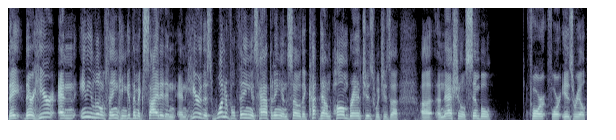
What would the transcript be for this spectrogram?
They, they're here, and any little thing can get them excited, and, and here this wonderful thing is happening. And so they cut down palm branches, which is a, a, a national symbol for, for Israel.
